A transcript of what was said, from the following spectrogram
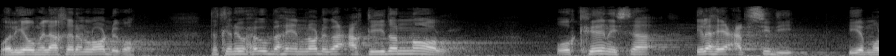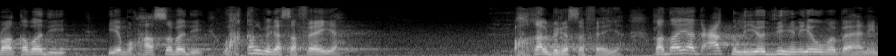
walyowmi اlaakhir in loo dhigo. Dadkani waxay u baahan in loo dhigo caqiido nool oo keenaysa ilaahay cabsidii iyo muraaqabadii iyo muxaasabadii. Wax qalbiga safeeya. Wax qalbiga safeeya. Qadaayaad caqliyo dihniya uma baahanin.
